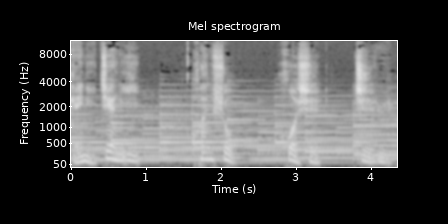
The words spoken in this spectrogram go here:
给你建议、宽恕或是治愈。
